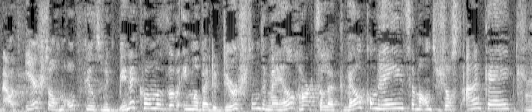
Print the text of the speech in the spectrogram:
Nou, het eerste wat me opviel toen ik binnenkwam... was dat er iemand bij de deur stond... die me heel hartelijk welkom heette... me enthousiast aankeek. Mm.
